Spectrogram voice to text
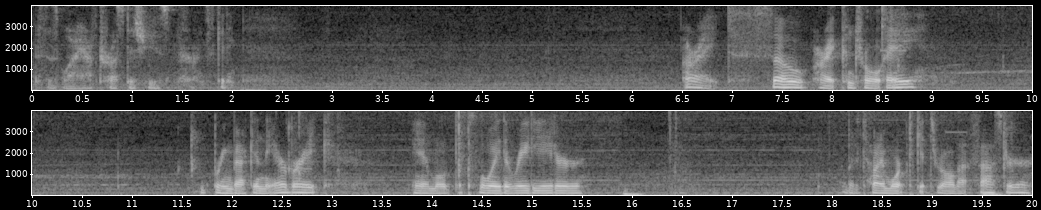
This is why I have trust issues. I'm just kidding. All right, so, all right, control A. Bring back in the air brake and we'll deploy the radiator. A bit of time warp to get through all that faster.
